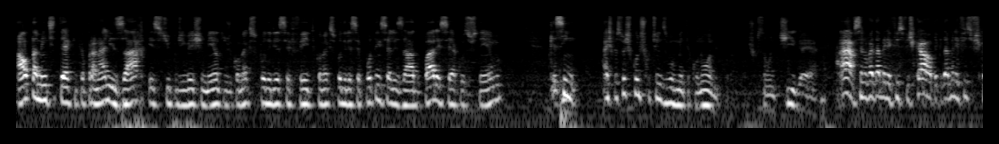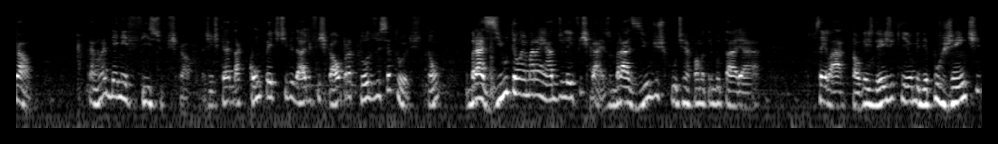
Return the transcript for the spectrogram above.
altamente técnica para analisar esse tipo de investimento, de como é que isso poderia ser feito, como é que isso poderia ser potencializado para esse ecossistema. Porque assim, as pessoas ficam discutindo desenvolvimento econômico, a discussão antiga é: ah, você não vai dar benefício fiscal, tem que dar benefício fiscal. Cara, não é benefício fiscal. A gente quer dar competitividade fiscal para todos os setores. Então, o Brasil tem um emaranhado de leis fiscais. O Brasil discute reforma tributária, sei lá, talvez desde que eu me dê por gente,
